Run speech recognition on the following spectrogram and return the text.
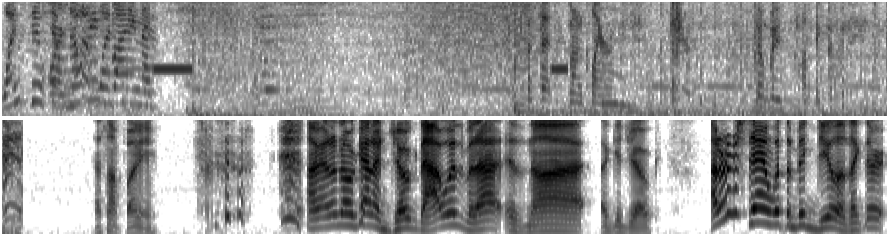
want to or Michelle, not nobody's want buying to. that. Put that on clearance. Nobody's buying it. That's not funny. I mean, I don't know what kind of joke that was, but that is not a good joke. I don't understand what the big deal is. Like, they're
